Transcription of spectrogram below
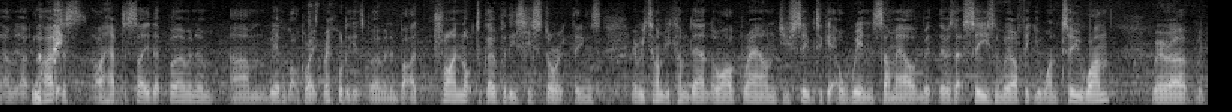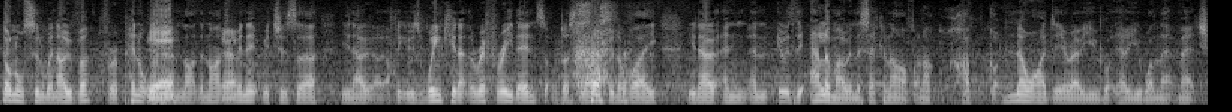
I, mean, I, have to, I have to say that Birmingham, um, we haven't got a great record against Birmingham, but I try not to go for these historic things. Every time you come down to our ground, you seem to get a win somehow. There was that season where I think you won 2 1 where uh, Donaldson went over for a penalty yeah. in like the ninth yeah. minute, which is, uh, you know, I think he was winking at the referee then, sort of just laughing away, you know, and, and it was the Alamo in the second half, and I, have got no idea how you how you won that match,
